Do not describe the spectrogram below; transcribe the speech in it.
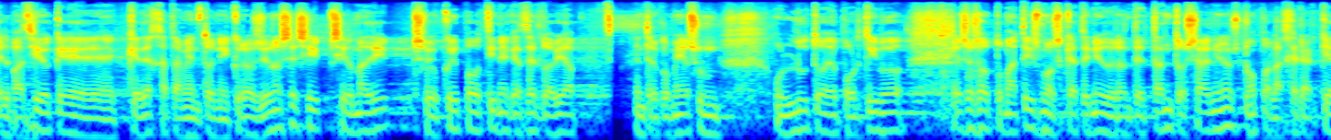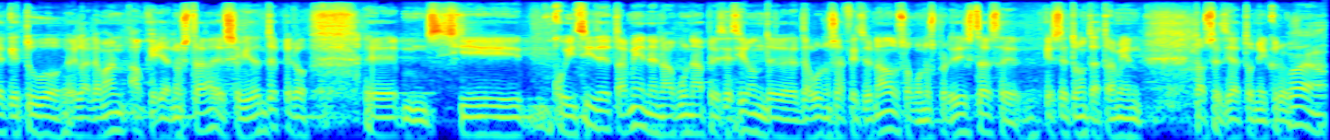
el vacío que, deja también Tony Cross. Yo no sé si el Madrid, su equipo, tiene que hacer todavía entre comillas, un, luto deportivo, esos automatismos que ha tenido durante tantos años, ¿no? por la jerarquía que tuvo el alemán, aunque ya no está, es evidente, pero eh, si coincide también en alguna apreciación de, algunos aficionados, algunos periodistas, eh, que se nota también la ausencia de Tony Kroos. Bueno,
